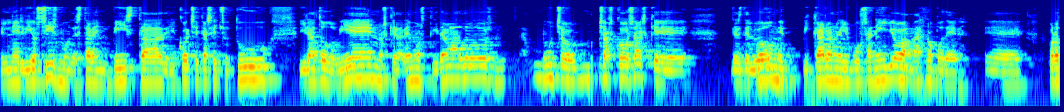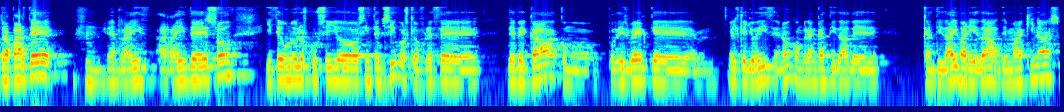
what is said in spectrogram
el nerviosismo de estar en pista, del coche que has hecho tú, irá todo bien, nos quedaremos tirados, muchas cosas que desde luego me picaron el gusanillo a más no poder. Eh, por otra parte, en raíz, a raíz de eso, hice uno de los cursillos intensivos que ofrece DBK, como podéis ver que el que yo hice, ¿no? Con gran cantidad de, cantidad y variedad de máquinas,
